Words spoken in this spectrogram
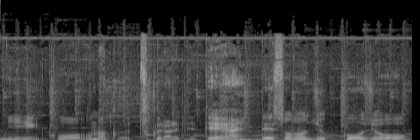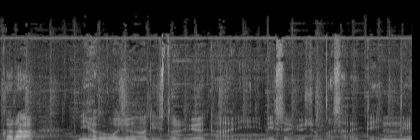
にこううまく作られてて、はい。でその10工場から250のディストリビューターにディストリビューションがされていて、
